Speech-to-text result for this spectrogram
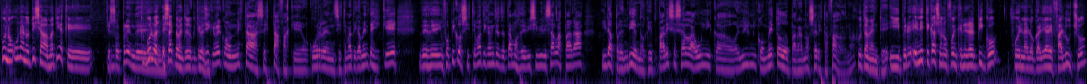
Bueno, una noticia, Matías, que... Que sorprende. Que vuelva, exactamente, lo que, tiene que ver con estas estafas que ocurren sistemáticamente y que desde Infopico sistemáticamente tratamos de visibilizarlas para ir aprendiendo, que parece ser la única o el único método para no ser estafado, ¿no? Justamente. Y pero en este caso no fue en General Pico, fue en la localidad de Falucho,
